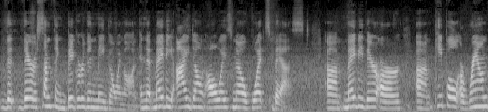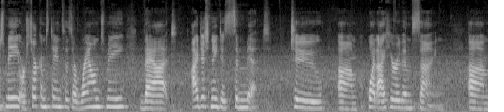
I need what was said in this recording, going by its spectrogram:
that there is something bigger than me going on, and that maybe I don't always know what's best. Um, maybe there are um, people around me or circumstances around me that I just need to submit to um, what I hear them saying. Um,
